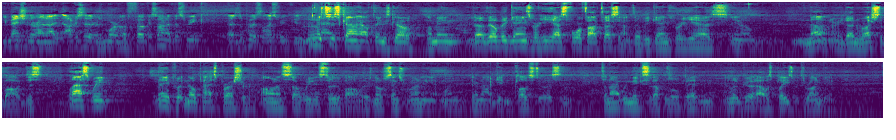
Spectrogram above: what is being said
You mentioned the run. Obviously, there was more of a focus on it this week as opposed to last week. It's just kind of how things go. I mean, there'll be games where he has four or five touchdowns. There'll be games where he has, you know, none or he doesn't rush the ball. Just last week, they put no pass pressure on us, so we just threw the ball. There's no sense running it when they're not getting close to us. And tonight we mixed it up a little bit, and it looked good. I was pleased with the run game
